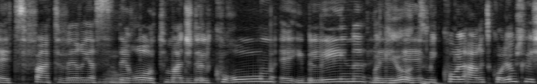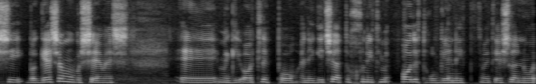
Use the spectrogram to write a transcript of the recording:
אה, צפת, טבריה, שדרות, מג'דל כרום, אה, אעבלין. אה, מגיעות. מכל הארץ, כל יום שלישי, בגשם ובשמש. מגיעות לפה. אני אגיד שהתוכנית מאוד הטרוגנית, זאת אומרת יש לנו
